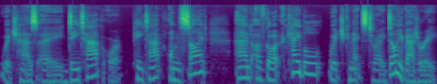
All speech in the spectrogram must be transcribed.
which has a D-tap or P-tap on the side, and I've got a cable which connects to a dummy battery,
